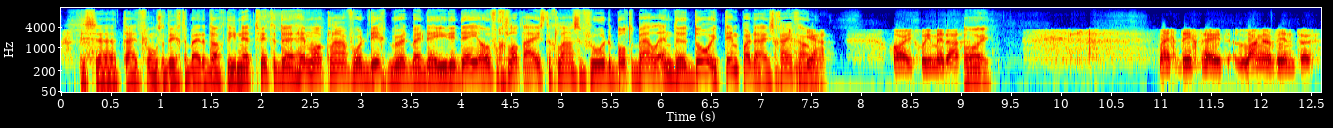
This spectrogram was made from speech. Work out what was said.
Het is uh, tijd voor onze dichter bij de dag. Die net twitterde helemaal klaar voor dichtbeurt bij DIDD... over glad ijs, de glazen vloer, de bottenbijl en de dooi. Tim Pardijs, ga je gang. Ja. Hoi, goedemiddag. Hoi. Mijn gedicht heet Lange Winter.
